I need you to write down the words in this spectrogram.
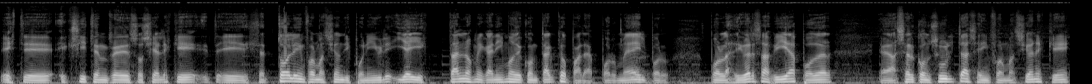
este, existen redes sociales que eh, está toda la información disponible y ahí están los mecanismos de contacto para por mail, por, por las diversas vías poder eh, hacer consultas e informaciones que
